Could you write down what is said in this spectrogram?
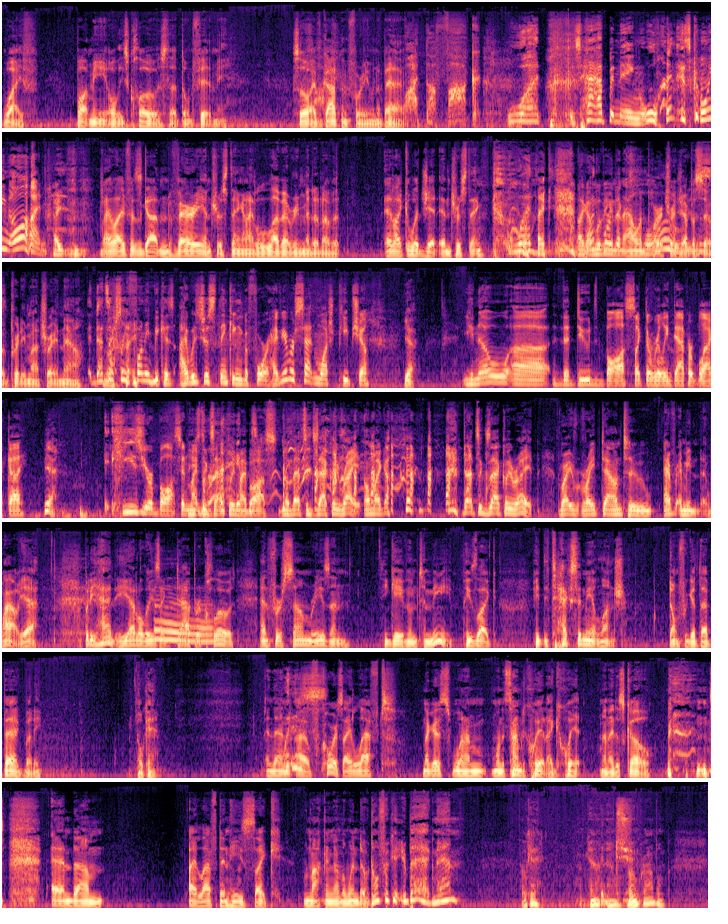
wife bought me all these clothes that don't fit me. So I've got them for you in a bag." What the fuck? What is happening? What is going on? I, my life has gotten very interesting, and I love every minute of it. And, like legit interesting. What? like like I'm living in an Alan Partridge episode pretty much right now. That's actually funny because I was just thinking before. Have you ever sat and watched Peep Show? Yeah, You know uh, the dude's boss, like the really dapper black guy. yeah. He's your boss in my He's exactly my boss. No, that's exactly right. Oh my god, that's exactly right. Right, right down to every. I mean, wow, yeah. But he had he had all these like dapper clothes, and for some reason, he gave them to me. He's like, he texted me at lunch. Don't forget that bag, buddy. Okay. And then, What I, of course, I left. I guess when I'm when it's time to quit, I quit and I just go. and, and um, I left, and he's like knocking on the window. Don't forget your bag, man. Okay, yeah, no, problem.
